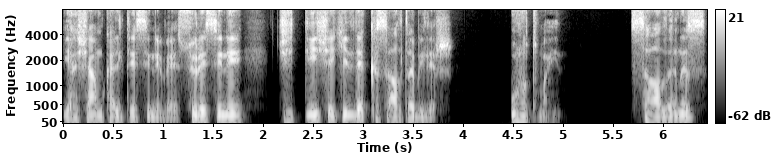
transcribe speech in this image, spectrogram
yaşam kalitesini ve süresini ciddi şekilde kısaltabilir. Unutmayın, sağlığınız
